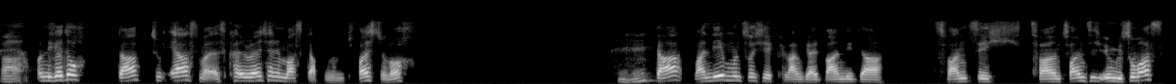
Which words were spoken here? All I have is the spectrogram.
Ah, Und ich werde auch da zum ersten Mal, als Kylo Ren seine Maske abnimmt, weißt du noch? Mhm. Da waren neben uns solche, Ahnung, wie alt waren die da? 20, 22, irgendwie sowas.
